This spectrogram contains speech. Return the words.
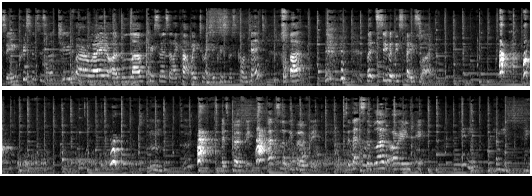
soon. Christmas is not too far away. I love Christmas and I can't wait to make the Christmas content. But let's see what this tastes like. Mm. It's perfect. Absolutely perfect. So that's the blood orange drink. Teddy, come here. Hang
